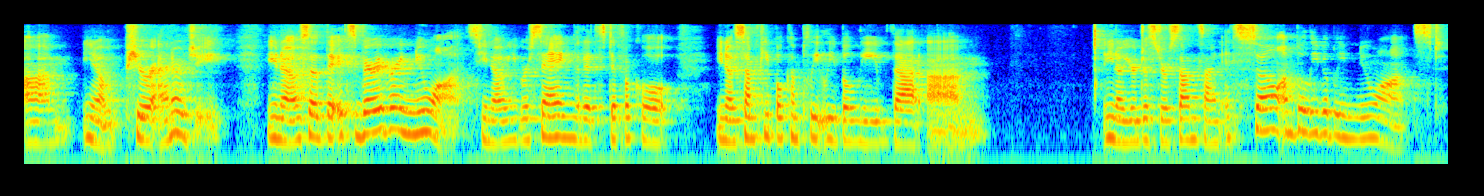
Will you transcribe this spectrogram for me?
um, you know, pure energy. You know, so the, it's very, very nuanced. You know, you were saying that it's difficult. You know, some people completely believe that, um, you know, you're just your sun sign. It's so unbelievably nuanced.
